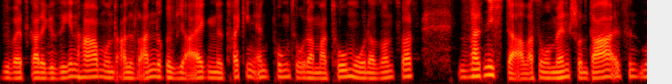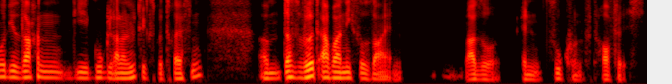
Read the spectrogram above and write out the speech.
wie wir jetzt gerade gesehen haben, und alles andere wie eigene Tracking-Endpunkte oder Matomo oder sonst was. Das ist halt nicht da. Was im Moment schon da ist, sind nur die Sachen, die Google Analytics betreffen. Ähm, das wird aber nicht so sein. Also in Zukunft, hoffe ich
